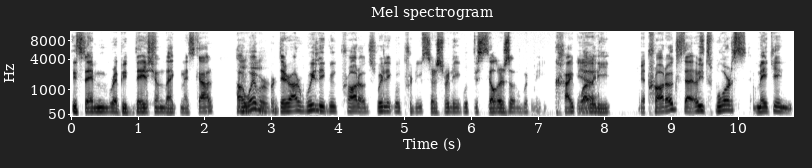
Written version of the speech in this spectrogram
the same reputation like mezcal. However, mm-hmm. there are really good products, really good producers, really good distillers, and really high quality yeah. Yeah. products that it's worth making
